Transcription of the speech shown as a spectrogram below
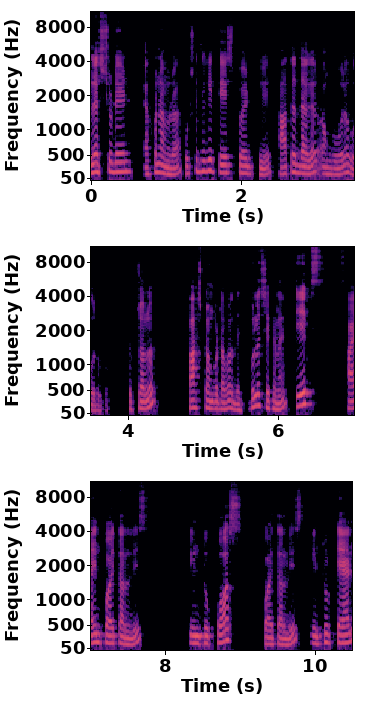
তাহলে স্টুডেন্ট এখন আমরা বসে থেকে তেইশ পয়েন্ট দুয়ে সাতের দাগের অঙ্কগুলো করব। তো চলো ফার্স্ট অঙ্কটা আমরা দেখি। বলেছে এখানে এক্স সাইন পঁয়তাল্লিশ ইন্টু কস পঁয়তাল্লিশ ইন্টু টেন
